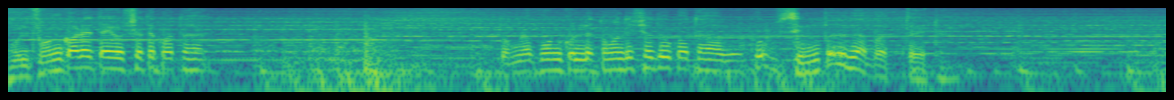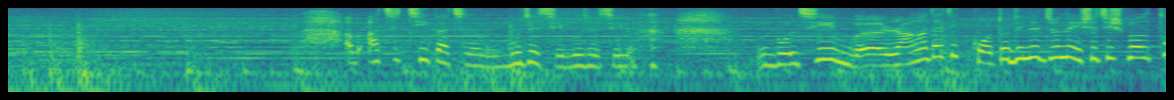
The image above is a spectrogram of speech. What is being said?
ভুল ফোন করে তাই ওর সাথে কথা হয়। তোমরা ফোন করলে তোমাদের সাথেও কথা হবে। খুব সিম্পল ব্যাপার তো এটা। আচ্ছা ঠিক আছে বুঝেছি বুঝেছি। বলছি রাঙাদাদি কতদিনের জন্য এসেছিস বলতো?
